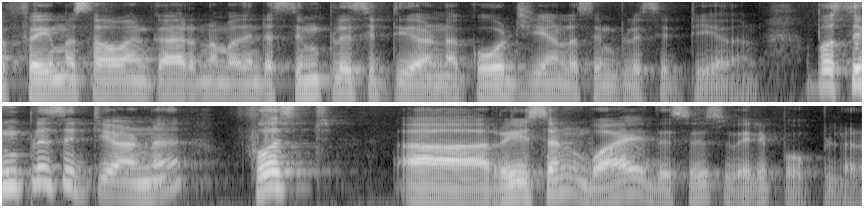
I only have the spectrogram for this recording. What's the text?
ഫേമസ് ആവാൻ കാരണം അതിന്റെ സിംപ്ലിസിറ്റിയാണ് കോഡ് ചെയ്യാനുള്ള സിംപ്ലിസിറ്റി അതാണ് അപ്പോൾ സിംപ്ലിസിറ്റിയാണ് first reason why this is very popular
